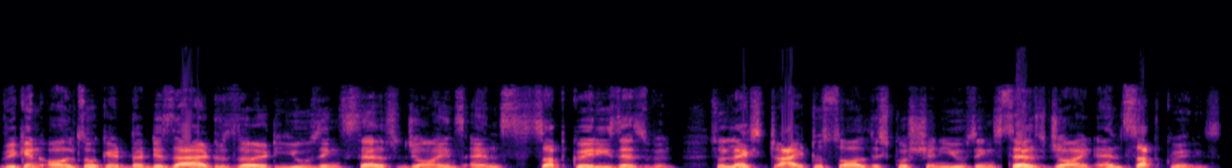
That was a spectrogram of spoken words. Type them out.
we can also get the desired result using self joins and subqueries as well. So let's try to solve this question using self join and subqueries.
